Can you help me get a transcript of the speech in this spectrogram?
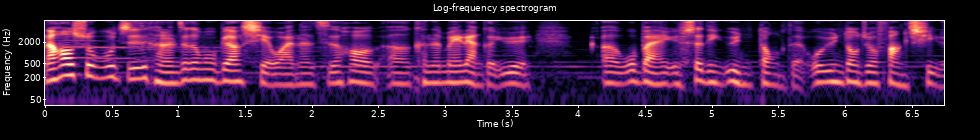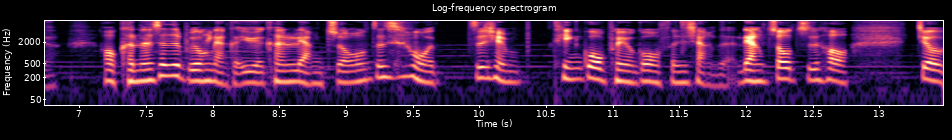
然后殊不知，可能这个目标写完了之后，呃，可能没两个月。呃，我本来有设定运动的，我运动就放弃了。哦，可能甚至不用两个月，可能两周。这是我之前听过朋友跟我分享的，两周之后就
